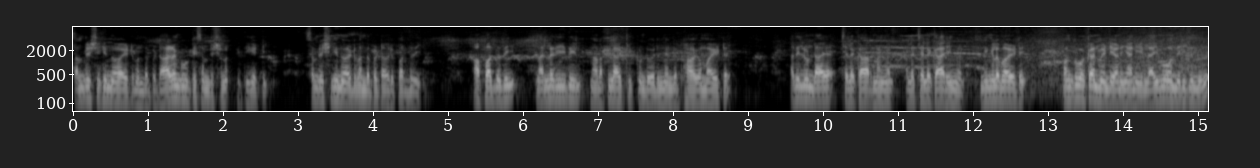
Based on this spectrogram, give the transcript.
സംരക്ഷിക്കുന്നതുമായിട്ട് ബന്ധപ്പെട്ട് ആഴം കൂട്ടി സംരക്ഷണം കെട്ടി സംരക്ഷിക്കുന്നതുമായിട്ട് ബന്ധപ്പെട്ട ഒരു പദ്ധതി. ആ പദ്ധതി നല്ല രീതിയിൽ നടപ്പിലാക്കി കൊണ്ടുവരുന്നതിന്റെ ഭാഗമായിട്ട് അതിലുണ്ടായ ചില കാരണങ്ങൾ അല്ല ചില കാര്യങ്ങൾ നിങ്ങളുമായിട്ട് പങ്കുവെക്കാൻ വേണ്ടിയാണ് ഞാൻ ഈ ലൈവ് വന്നിരിക്കുന്നത്.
